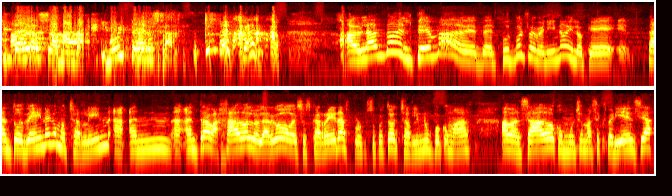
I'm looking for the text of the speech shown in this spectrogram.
y tersa, mana, y muy tersa. Exacto. Hablando del tema de, del fútbol femenino y lo que eh, tanto Deina como Charlene han, han, trabajado a lo largo de sus carreras, por supuesto Charlene un poco más avanzado, con mucha más experiencia,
